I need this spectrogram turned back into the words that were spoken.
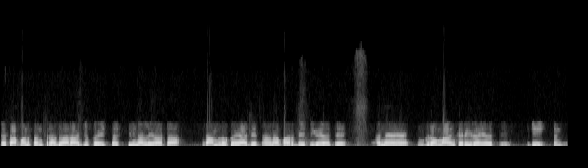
છતાં પણ તંત્ર દ્વારા હજુ કોઈ તસ્તી ન લેવાતા ગામ લોકોએ આજે ધરણા પર બેસી ગયા છે અને ઉગ્ર માંગ કરી રહ્યા છે. જી સંજય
